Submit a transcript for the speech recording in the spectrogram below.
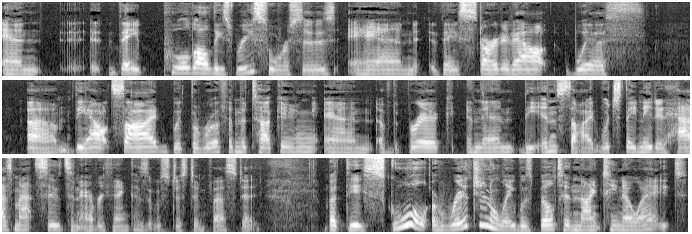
And they pooled all these resources and they started out with um, the outside with the roof and the tucking and of the brick, and then the inside, which they needed hazmat suits and everything because it was just infested. But the school originally was built in 1908,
